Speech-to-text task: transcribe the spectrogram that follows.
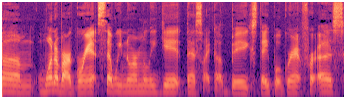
um, one of our grants that we normally get, that's like a big staple grant for us,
